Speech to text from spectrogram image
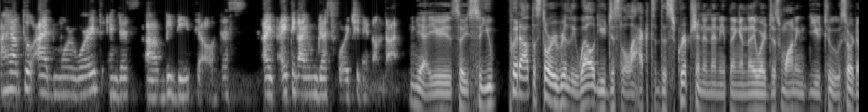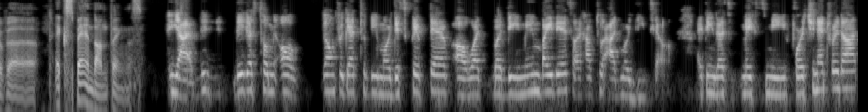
I have to add more words and just uh, be detailed. That's I I think I'm just fortunate on that. Yeah, you. So so you put out the story really well. You just lacked description and anything, and they were just wanting you to sort of uh, expand on things. yeah, they, they just told me, oh, don't forget to be more descriptive. Uh, what what do you mean by this? Or I have to add more detail. I think that makes me fortunate for that.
